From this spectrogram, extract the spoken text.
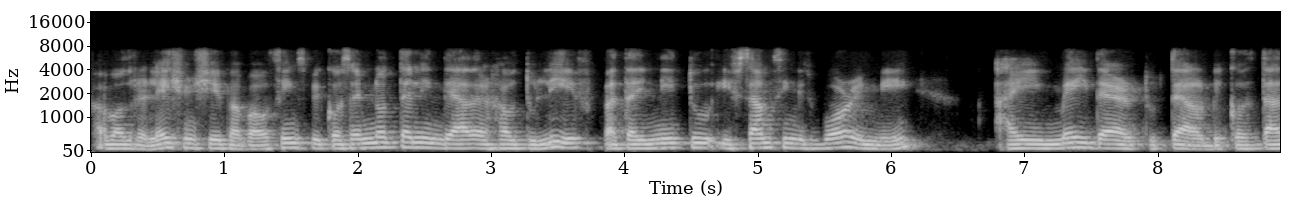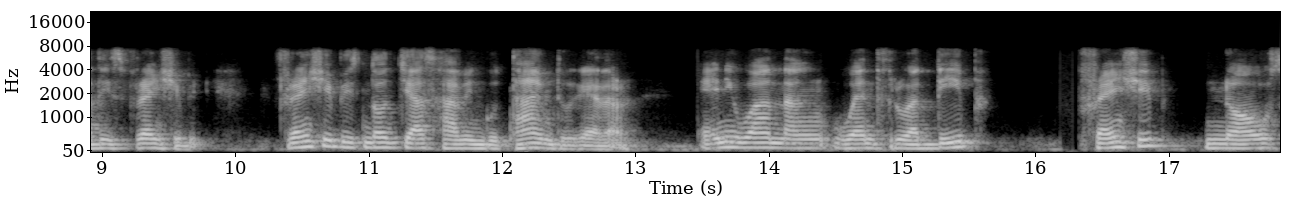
about relationship, about things, because I'm not telling the other how to live, but I need to, if something is worrying me, I may dare to tell because that is friendship. Friendship is not just having good time together. Anyone that went through a deep friendship knows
